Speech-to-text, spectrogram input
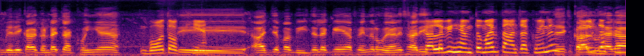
ਮੇਰੇ ਘਰ ਗੰਡਾ ਚੱਕ ਹੋਈਆਂ ਆ। ਬਹੁਤ ਔਖੀਆਂ। ਤੇ ਅੱਜ ਆਪਾਂ ਬੀਜਣ ਲੱਗੇ ਆ ਫਾਈਨਲ ਹੋ ਜਾਣੀ ਸਾਰੀ। ਕੱਲ ਵੀ ਹਿੰਮਤ ਮਾਰੀ ਤਾਂ ਚੱਕ ਹੋਈ ਨਾ ਤੇ ਕੱਲ ਨੂੰ ਹੈਗਾ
